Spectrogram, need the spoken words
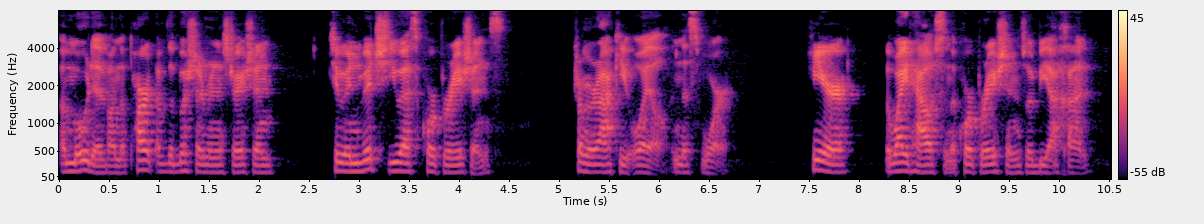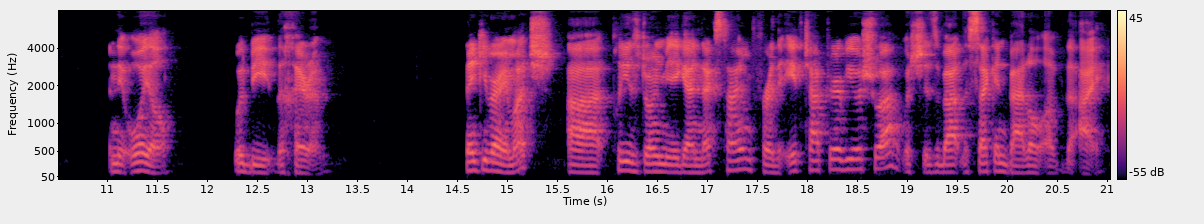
a motive on the part of the Bush administration to enrich U.S. corporations from Iraqi oil in this war. Here, the White House and the corporations would be Achan, and the oil would be the Cherem. Thank you very much. Uh, please join me again next time for the eighth chapter of Yoshua, which is about the second battle of the Ai.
